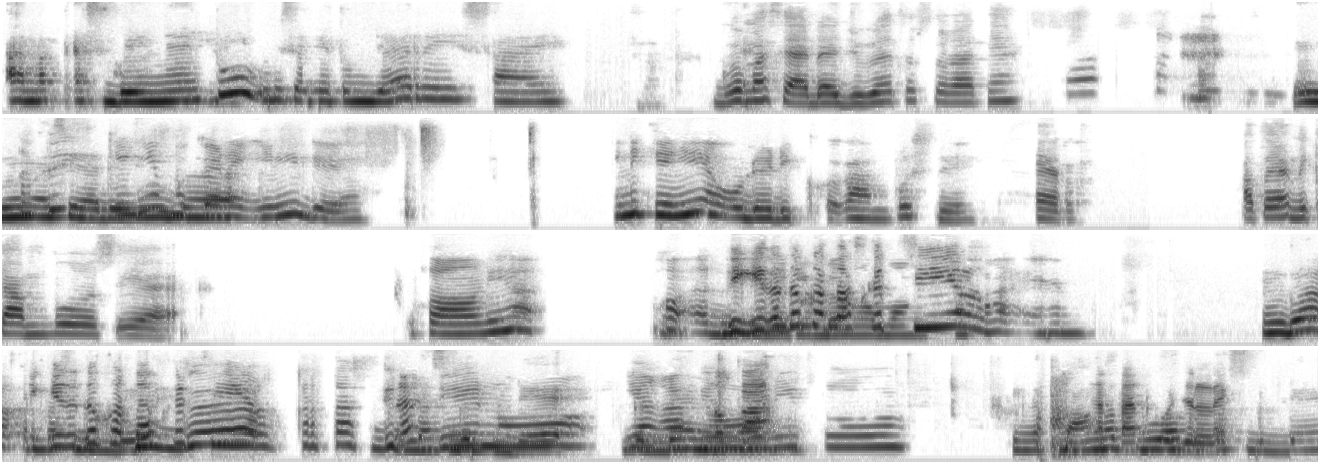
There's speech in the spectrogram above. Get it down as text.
anak SB-nya itu bisa dihitung jari, say. gue masih ada juga tuh suratnya Iya, Tapi masih ada kayaknya juga. bukan yang ini deh. Ini kayaknya yang udah di kampus deh. atau yang di kampus ya Soalnya kok ada Di kita tuh kertas kecil. KKN. Enggak, kertas tuh gede. kertas kecil. kertas Kertas gede, gede. no. Yang Gede, ambil no. itu. Ingat banget gua kertas gede.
